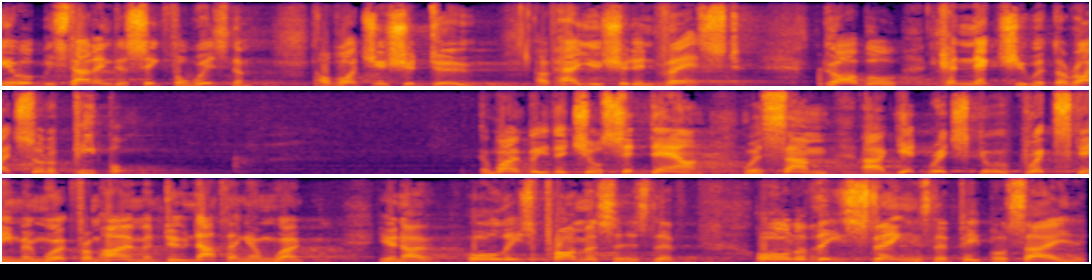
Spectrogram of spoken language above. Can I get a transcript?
you will be starting to seek for wisdom of what you should do, of how you should invest. God will connect you with the right sort of people. It won't be that you'll sit down with some uh, get rich quick scheme and work from home and do nothing and won't, you know, all these promises, that, all of these things that people say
